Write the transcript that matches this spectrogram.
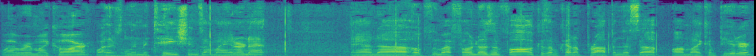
why we're in my car, why there's limitations on my internet. And uh, hopefully my phone doesn't fall because I'm kind of propping this up on my computer.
